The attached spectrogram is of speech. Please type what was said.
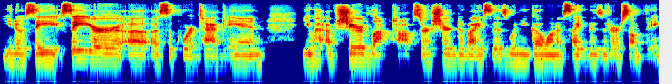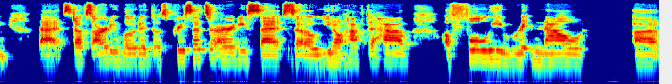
you know say say you're a, a, support tech and you have shared laptops or shared devices when you go on a site visit or something that stuff's already loaded those presets are already set so you don't have to have a fully written out uh,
